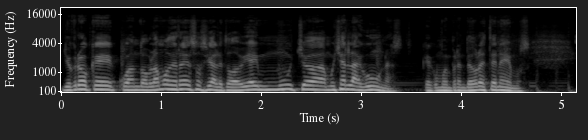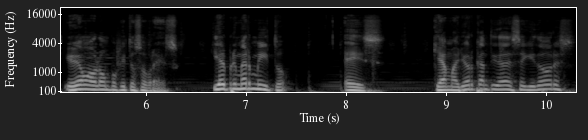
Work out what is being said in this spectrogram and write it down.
Yo creo que cuando hablamos de redes sociales todavía hay mucha- muchas lagunas que como emprendedores tenemos. Y hoy vamos a hablar un poquito sobre eso. Y el primer mito es que a mayor cantidad de seguidores,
